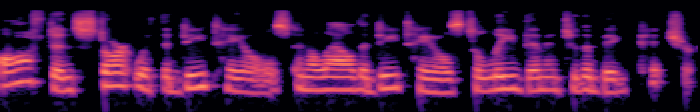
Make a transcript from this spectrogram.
often start with the details and allow the details to lead them into the big picture.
